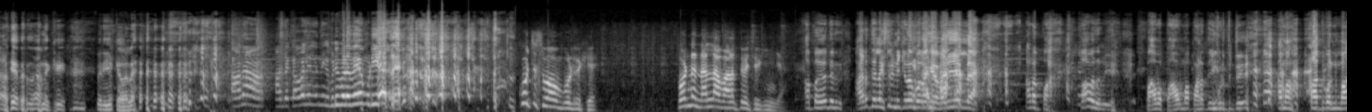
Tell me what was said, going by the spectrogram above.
அடையிறது தான் எனக்கு பெரிய கவலை. ஆனா அந்த கவலையில இருந்து விடுபடவே முடியாது. கூச்ச சுபாவம் போல் இருக்கு பொண்ணை நல்லா வளர்த்து வச்சிருக்கீங்க. அப்ப அடுத்த எலெக்ஷன் நிக்க தான் போறாங்க வழியே இல்ல. ஆனா பா பாவம். பாவ பாவமா பணத்தையும் கொடுத்துட்டு ஆமா பாத்து பண்ணுமா.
